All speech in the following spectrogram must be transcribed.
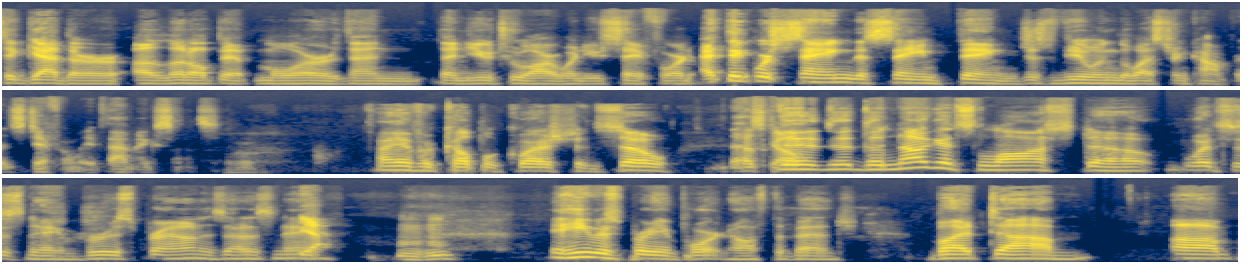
together a little bit more than than you two are when you say 40. I think we're saying the same thing, just viewing the Western Conference differently, if that makes sense. Mm. I have a couple questions. So Let's go. the, the the Nuggets lost. Uh, what's his name? Bruce Brown. Is that his name? Yeah. Mhm. he was pretty important off the bench. But um, um,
